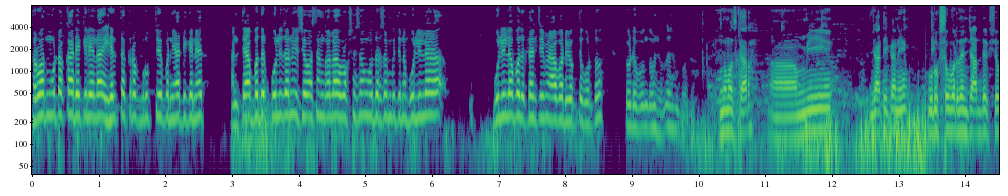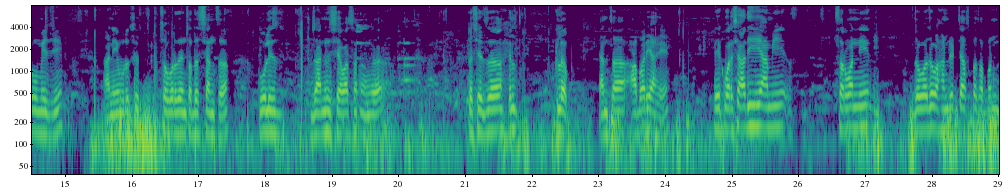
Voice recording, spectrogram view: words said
सर्वात मोठं कार्य केलेलं आहे हेल्थ क्रब ग्रुपचे पण या ठिकाणी आहेत. आणि त्याबद्दल पोलीस आणि सेवा संघाला वृक्षसंवर्धन समितीनं बोलिल्या बोलिल्याबद्दल त्यांचे मी आभार व्यक्त करतो. एवढे बोलून दोन शब्द संपवतो. नमस्कार. मी या ठिकाणी वृक्ष संवर्धनचे अध्यक्ष उमेशजी आणि वृक्ष संवर्धन सदस्यांचं पोलीस जाणीव सेवा संघ तसेच हेल्थ क्लब यांचा आभारी आहे. एक वर्षाआधीही आम्ही सर्वांनी जवळजवळ हंड्रेडच्या आसपास आपण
